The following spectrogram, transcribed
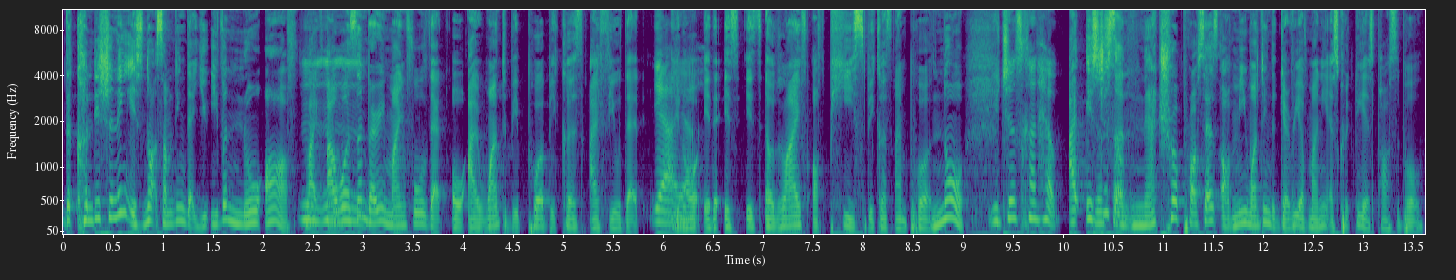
The conditioning is not something that you even know of. Mm, Like I wasn't very mindful that oh I want to be poor because I feel that Yeah, you know it is it's a life of peace because I'm poor. No, You just can't help. I, it's just a natural process of me wanting to get rid of money as quickly as possible.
